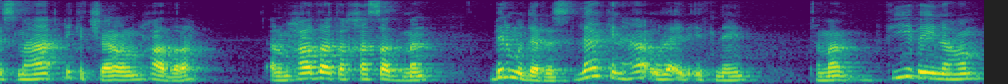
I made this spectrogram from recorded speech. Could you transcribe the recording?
اسمها lecture أو المحاضرة. المحاضرة الخاصه بمن؟ بالمدرس. لكن هؤلاء الاثنين تمام؟ في بينهم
